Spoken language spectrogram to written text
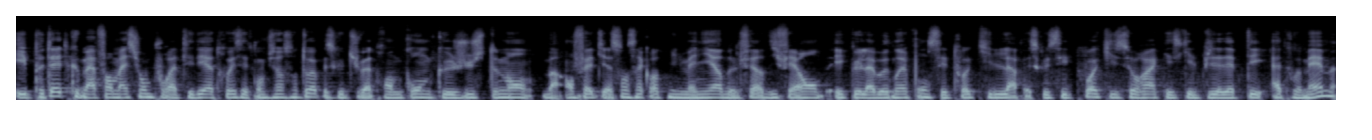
Et peut-être que ma formation pourra t'aider à trouver cette confiance en toi parce que tu vas te rendre compte que justement, bah, en fait, il y a 150 000 manières de le faire différentes et que la bonne réponse, c'est toi qui l'as parce que c'est toi qui sauras qu'est-ce qui est le plus adapté à toi-même.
